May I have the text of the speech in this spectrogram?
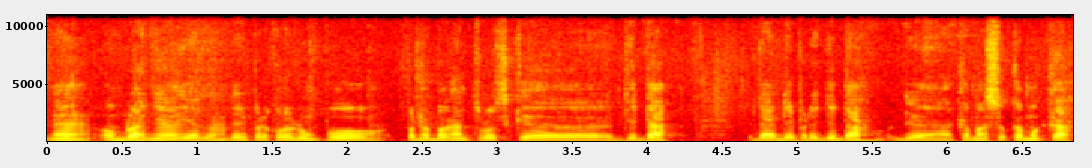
Nah, umrahnya ialah daripada Kuala Lumpur penerbangan terus ke Jeddah dan daripada Jeddah dia akan masuk ke Mekah.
